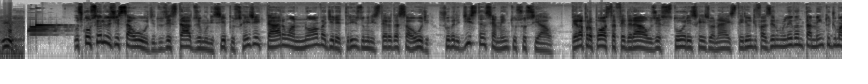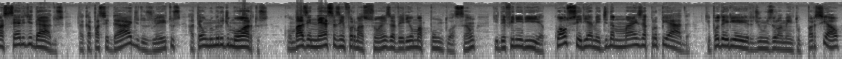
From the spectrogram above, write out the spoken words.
disso. Os conselhos de saúde dos estados e municípios rejeitaram a nova diretriz do Ministério da Saúde sobre distanciamento social. Pela proposta federal, os gestores regionais teriam de fazer um levantamento de uma série de dados, da capacidade dos leitos até o número de mortos. Com base nessas informações, haveria uma pontuação que definiria qual seria a medida mais apropriada, que poderia ir de um isolamento parcial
